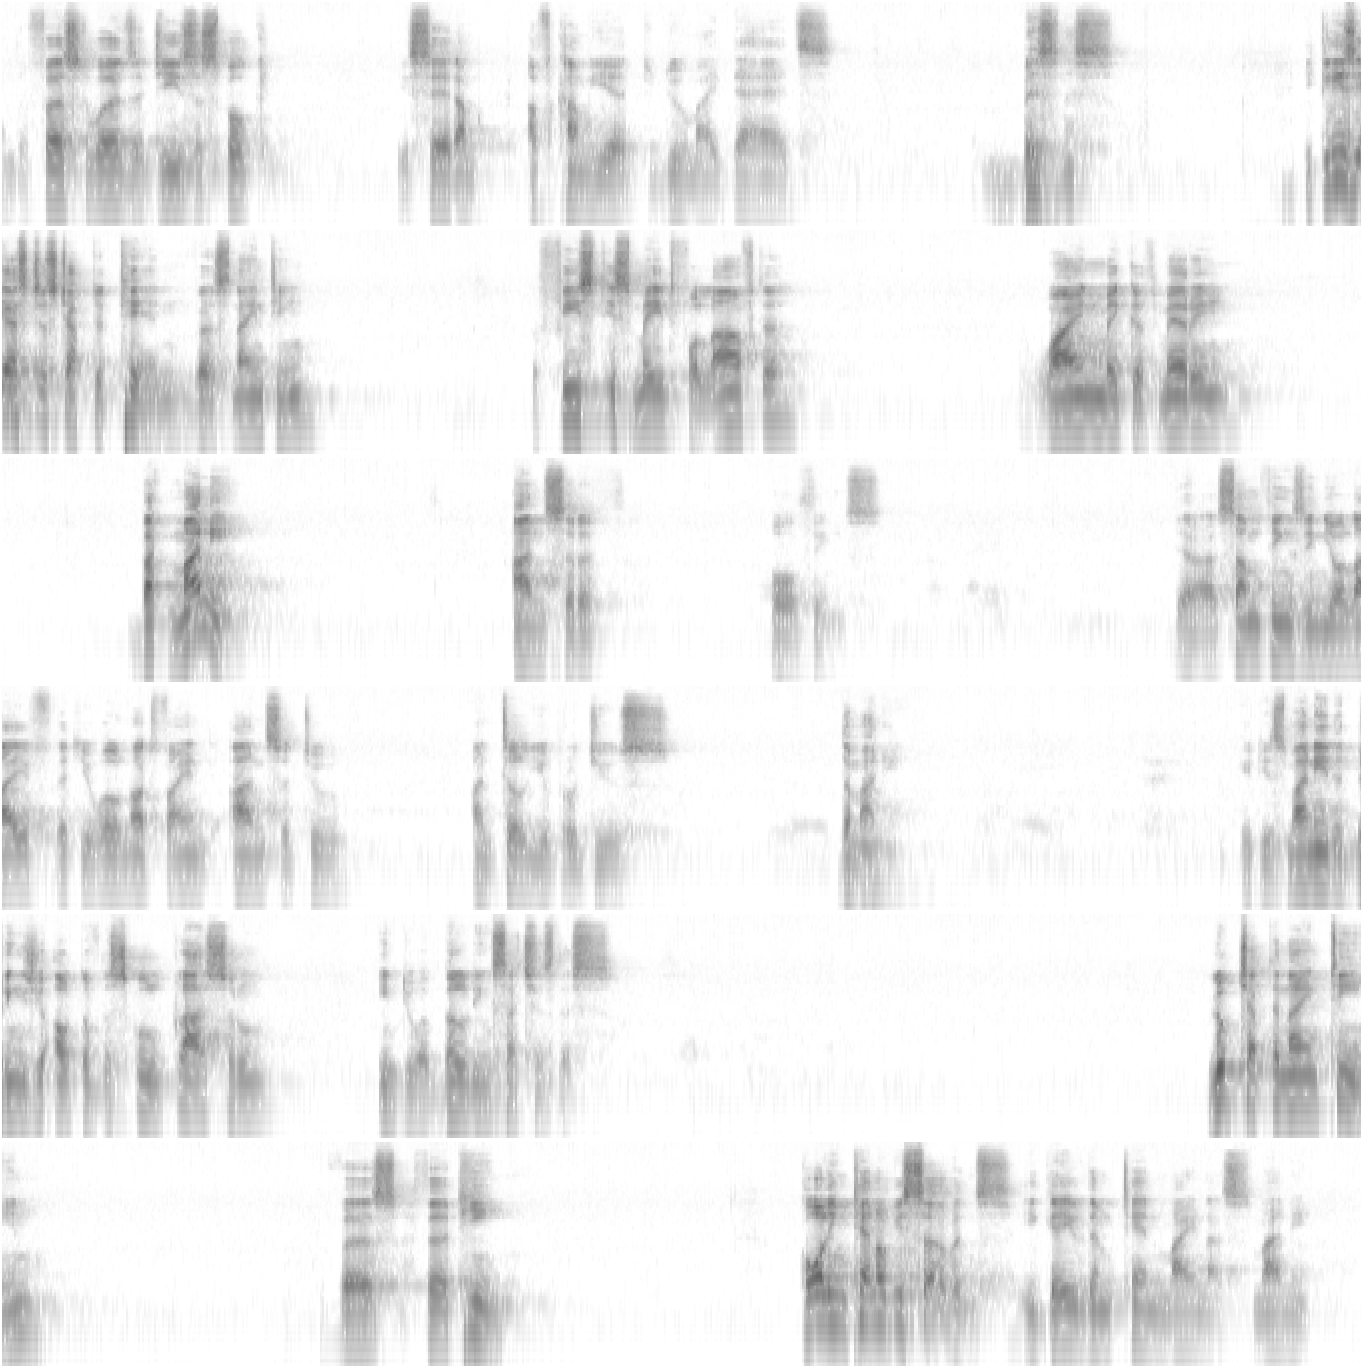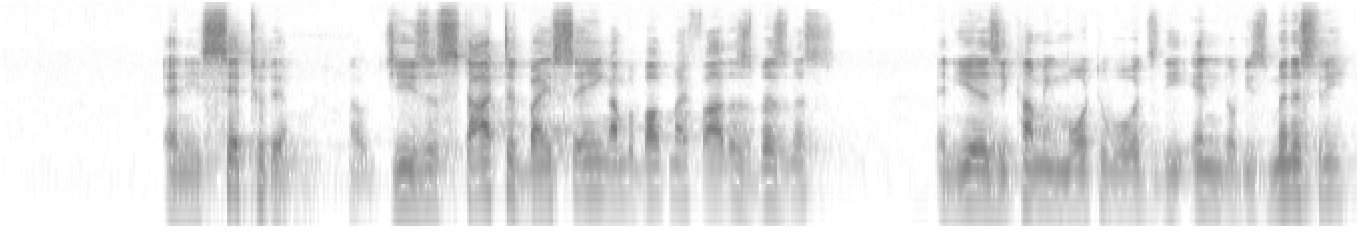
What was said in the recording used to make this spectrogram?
And the first words that Jesus spoke, he said, I'm, I've come here to do my dad's business. Ecclesiastes chapter 10, verse 19. A feast is made for laughter, wine maketh merry, but money answereth all things. There are some things in your life that you will not find answer to until you produce the money. It is money that brings you out of the school classroom into a building such as this. Luke chapter 19, verse 13. calling 10 of his servants, he gave them 10 minas money. And he said to them, Now, Jesus started by saying, I'm about my father's business. And here is he coming more towards the end of his ministry.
